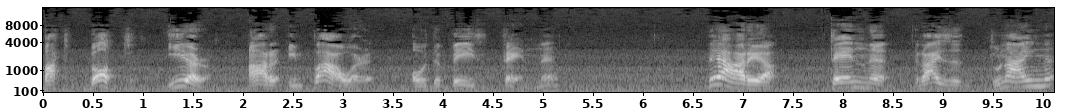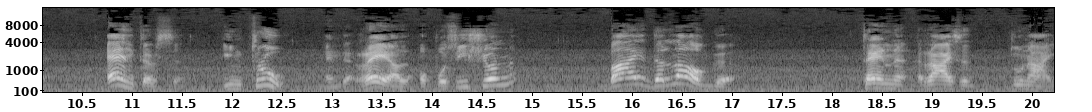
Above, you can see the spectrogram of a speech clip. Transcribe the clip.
but both here are in power of the base 10 the area 10 raised to 9 enters in true and real opposition. By the log 10 raised to 9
